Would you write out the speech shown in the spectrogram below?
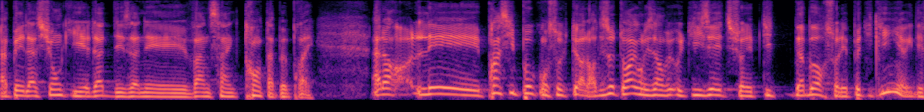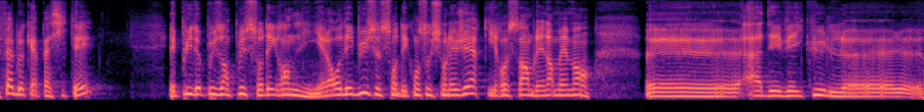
appellation qui date des années 25-30 à peu près. Alors, les principaux constructeurs, alors des autorails, on les a utilisés d'abord sur les petites lignes avec des faibles capacités, et puis de plus en plus sur des grandes lignes. Alors au début, ce sont des constructions légères qui ressemblent énormément euh, à des véhicules euh,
